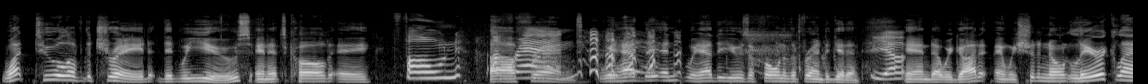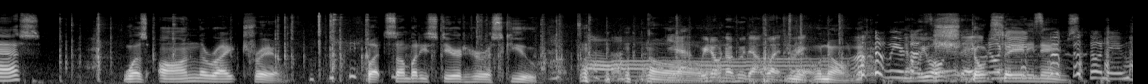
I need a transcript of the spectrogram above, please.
what tool of the trade did we use? And it's called a phone a, a friend. we had to and we had to use a phone of the friend to get in. Yep. And uh, we got it, and we should have known. Lyric Glass was on the right trail, but somebody steered her askew. oh. Yeah, we don't know who that was, right? No, no, no. We're No, not we won't say. Don't no say any names. names. no names.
